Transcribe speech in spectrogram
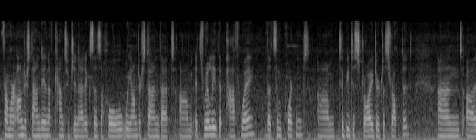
From our understanding of cancer genetics as a whole, we understand that um, it's really the pathway that's important um, to be destroyed or disrupted. And uh,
